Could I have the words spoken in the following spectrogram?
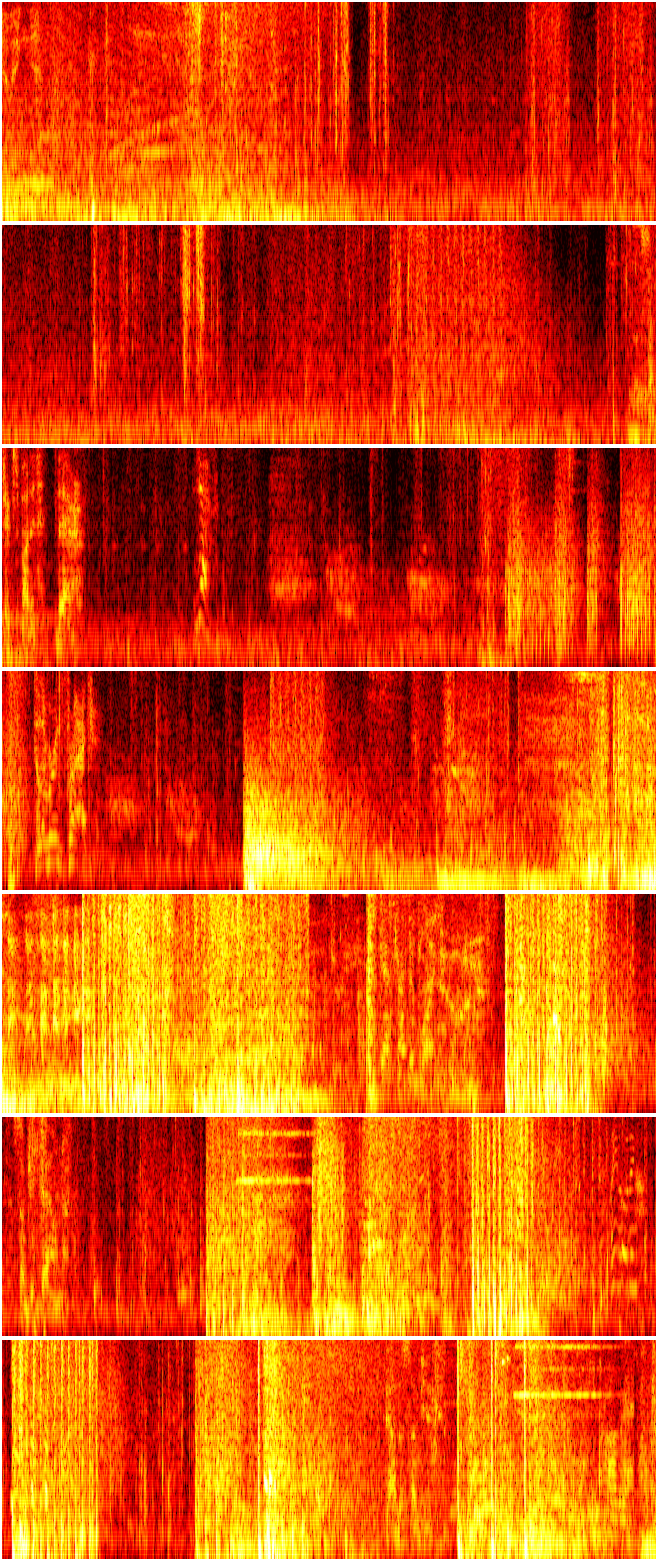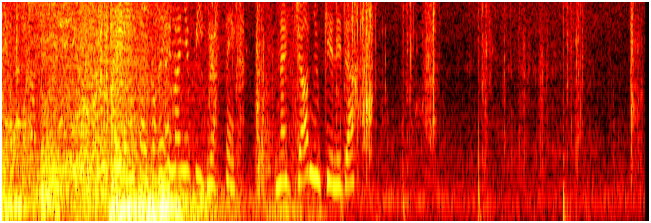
frightening. Subject spotted. There. Delivering frag. Subject down. Down to subject. In progress. We're safe. Nice job, Nuki leader.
